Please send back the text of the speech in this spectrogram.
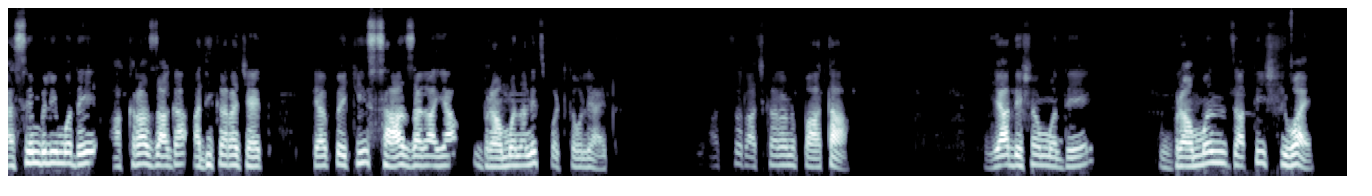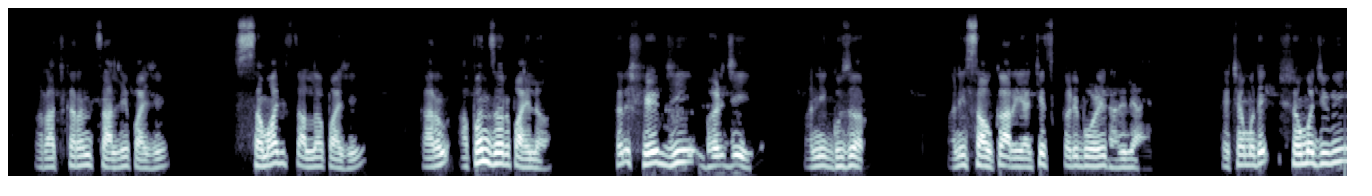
असेंब्लीमध्ये अकरा जागा अधिकाराच्या आहेत. त्यापैकी सहा जागा या ब्राह्मणांनीच पटकवल्या आहेत. आजचं राजकारण पाहता या देशामध्ये ब्राह्मण जातीशिवाय राजकारण चालले पाहिजे समाज चालला पाहिजे. कारण आपण जर पाहिलं तर शेठजी भटजी आणि गुजर आणि सावकार यांचेच कडेबोळे झालेले आहेत. त्याच्यामध्ये श्रमजीवी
